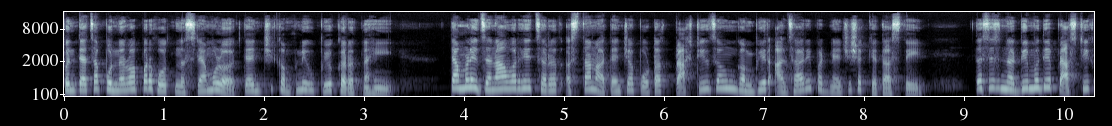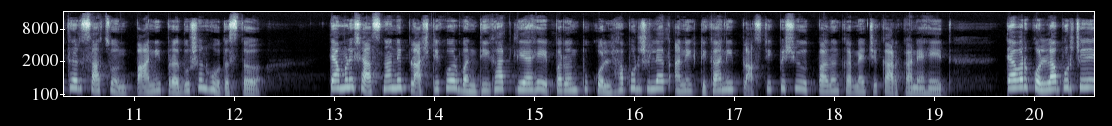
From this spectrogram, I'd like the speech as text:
पण त्याचा पुनर्वापर होत नसल्यामुळं त्यांची कंपनी उपयोग करत नाही. त्यामुळे जनावर हे चरत असताना त्यांच्या पोटात प्लास्टिक जाऊन गंभीर आजारी पडण्याची शक्यता असते. तसेच नदीमध्ये प्लास्टिक थर साचून पाणी प्रदूषण होत असतं. त्यामुळे शासनाने प्लास्टिकवर बंदी घातली आहे परंतु कोल्हापूर जिल्ह्यात अनेक ठिकाणी प्लास्टिक पिशवी उत्पादन करण्याचे कारखाने आहेत. त्यावर कोल्हापूरचे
